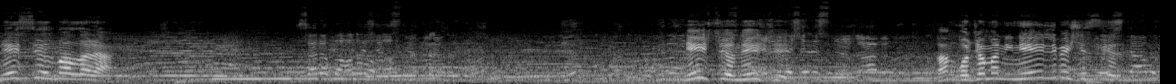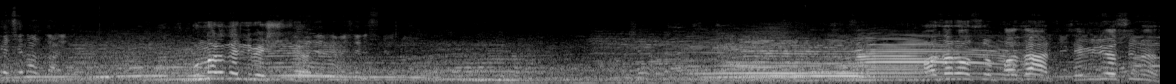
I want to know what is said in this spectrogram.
Ne istiyoruz mallara? Sana bağlı valla. Ne istiyoruz ne istiyoruz? 55'er istiyoruz abi. Lan kocaman ineğe 55 istiyoruz. İşte abi bu geçen hafta aynı. Bunlara da 55 istiyor. 55'er istiyoruz. Olsun pazar. Seviliyorsunuz.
